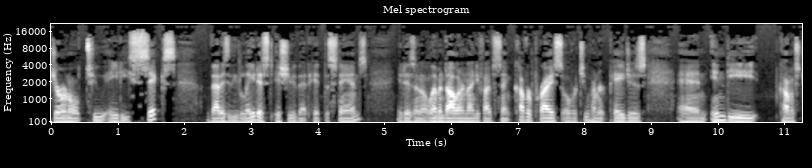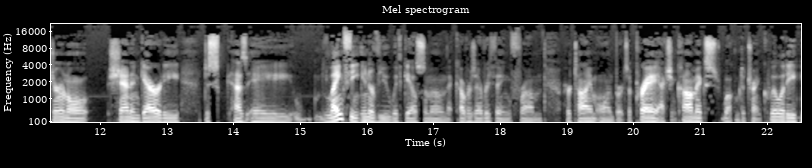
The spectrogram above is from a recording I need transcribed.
Journal 286. That is the latest issue that hit the stands. It is an $11.95 cover price, over 200 pages. And in the Comics Journal, Shaenon Garrity has a lengthy interview with Gail Simone that covers everything from her time on Birds of Prey, Action Comics, Welcome to Tranquility,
